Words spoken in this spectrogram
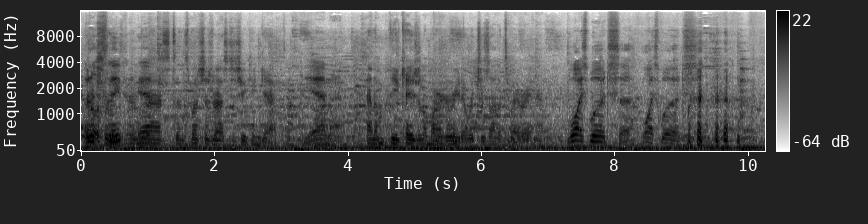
A lot of sleep, And yeah. rest, as much as rest as you can get. Yeah, man. And um, the occasional margarita, which is on its way right now. Wise words, sir. Wise words.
